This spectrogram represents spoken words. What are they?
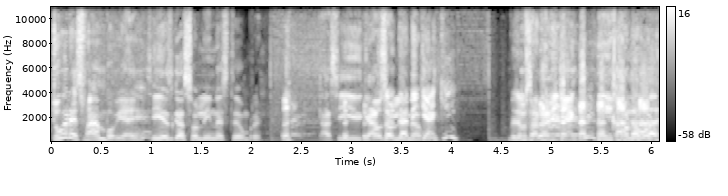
Tú eres fan, Bobia, ¿eh? Sí, es gasolina este hombre. Así, o sea, gasolina. Daddy güey. Yankee. ¿Vamos a Daddy Yankee? Hijo, no, güey.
